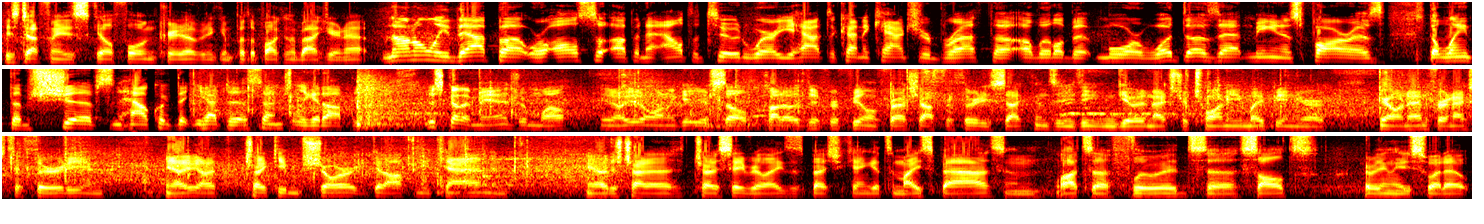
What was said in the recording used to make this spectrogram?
he's definitely skillful and creative, and he can put the puck in the back of your net. Not only that, but we're also up in an altitude where you have to kind of catch your breath a, a little bit more. What does that mean as far as the length of shifts and how quick that you have to essentially get off the ice? Just got to manage them well. You know, you don't want to get yourself caught out if you're feeling fresh after 30 seconds and you think you can give it an extra 20. You might be in your, your own end for an extra 30, and you know you got to try to keep them short, get off when you can, and you know, just try to try to save your legs as best you can. Get some ice baths and lots of fluids, uh, salts, everything that you sweat out.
